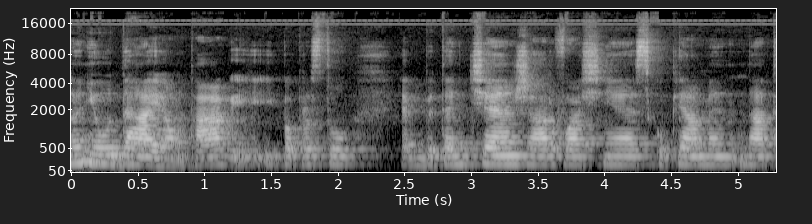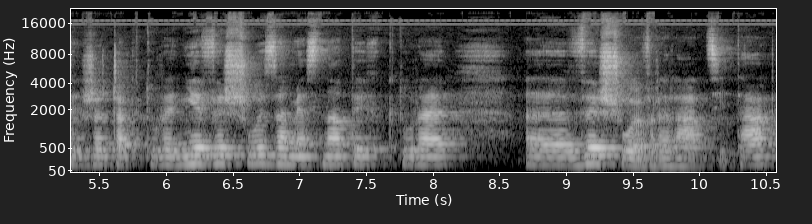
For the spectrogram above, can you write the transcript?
no nie udają, tak? I, I po prostu jakby ten ciężar właśnie skupiamy na tych rzeczach, które nie wyszły, zamiast na tych, które e, wyszły w relacji, tak?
